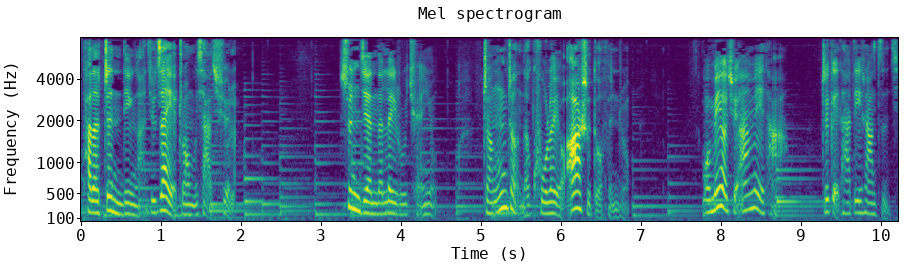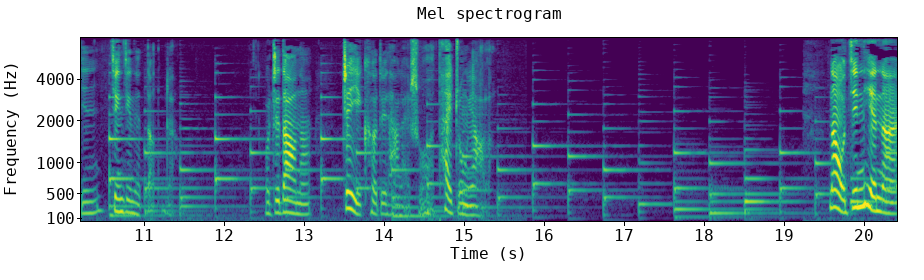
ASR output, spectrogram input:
他的镇定啊就再也装不下去了，瞬间的泪如泉涌，整整的哭了有二十多分钟。我没有去安慰他，只给他递上纸巾，静静的等着。我知道呢，这一刻对他来说太重要了。那我今天呢，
